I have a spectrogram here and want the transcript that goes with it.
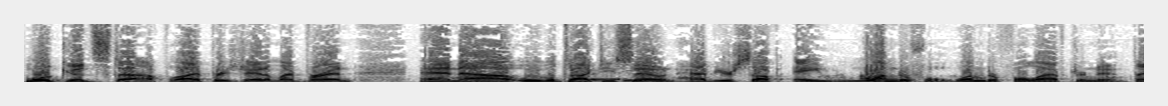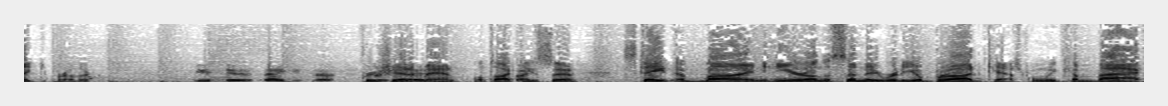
Well, good stuff. Well, I appreciate it, my friend. And uh, we will talk to you soon. Have yourself a wonderful, wonderful afternoon. Thank you, brother. You too. Thank you, sir. Appreciate, it, man. We'll talk to you soon. State of Mind here on the Sunday radio broadcast. When we come back,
